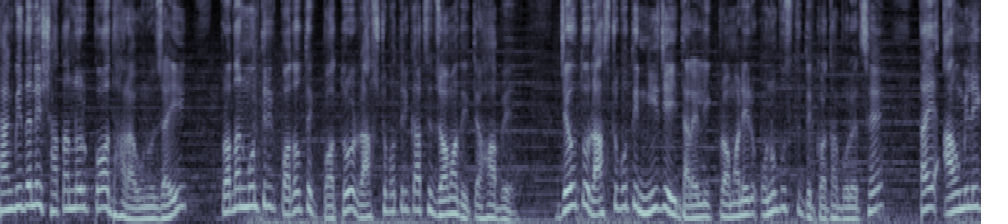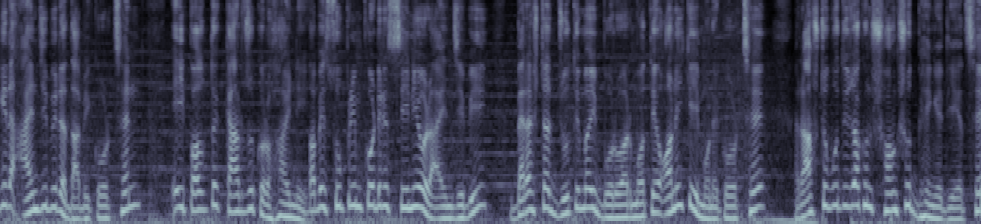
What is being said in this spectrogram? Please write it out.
সাংবিধানের সাতান্নর ক ধারা অনুযায়ী প্রধানমন্ত্রীর পদত্যাগপত্র রাষ্ট্রপতির কাছে জমা দিতে হবে। যেহেতু রাষ্ট্রপতি নিজেই দালিলিক প্রমাণের অনুপস্থিতির কথা বলেছে, তাই আওয়ামী লীগের আইনজীবীরা দাবি করছেন, এই পদত্যাগ কার্যকর হয়নি। তবে সুপ্রিম কোর্টের সিনিয়র আইনজীবী ব্যারিস্টার জ্যোতিময় বড়ুয়ার মতে অনেকেই মনে করছে, রাষ্ট্রপতি যখন সংসদ ভেঙে দিয়েছে,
